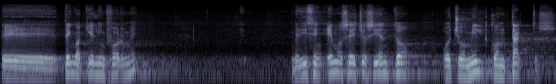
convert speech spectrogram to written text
Eh, tengo aquí el informe. Me dicen, hemos hecho 108 mil contactos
